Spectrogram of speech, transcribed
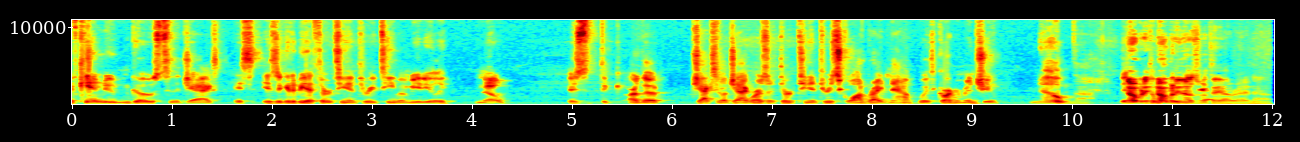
If Cam Newton goes to the Jags, is is it going to be a 13 and 3 team immediately? No. Is the are the Jacksonville Jaguars a 13 and 3 squad right now with Gardner Minshew? No. No. The- Nobody the- nobody knows what they are right now.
